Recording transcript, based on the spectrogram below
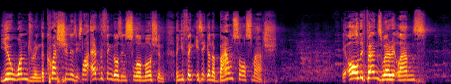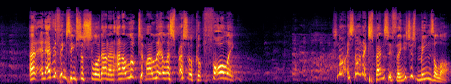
You're wondering, the question is, it's like everything goes in slow motion. And you think, is it going to bounce or smash? It all depends where it lands. And, and everything seems to slow down. And, and I looked at my little espresso cup falling. It's not, it's not an expensive thing, it just means a lot.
